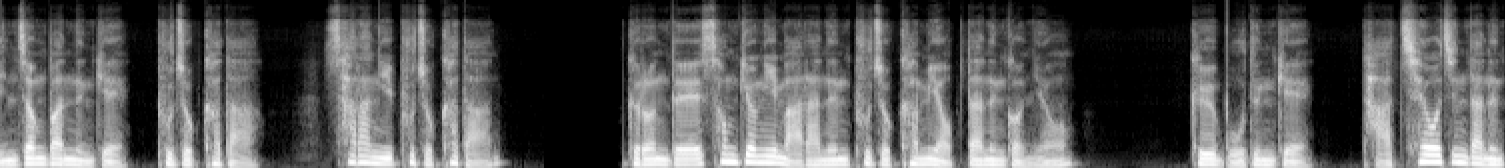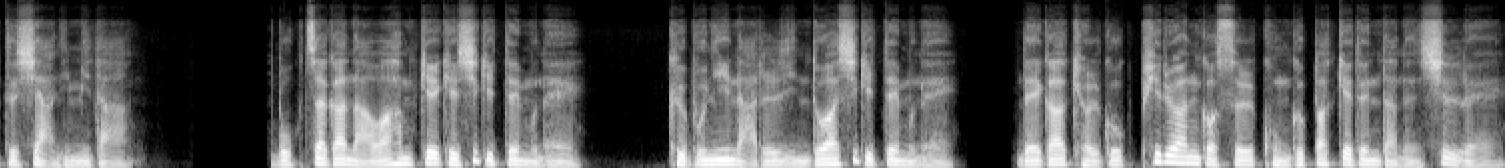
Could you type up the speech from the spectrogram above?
인정받는 게 부족하다. 사랑이 부족하다. 그런데 성경이 말하는 부족함이 없다는 건요. 그 모든 게 다 채워진다는 뜻이 아닙니다. 목자가 나와 함께 계시기 때문에 그분이 나를 인도하시기 때문에 내가 결국 필요한 것을 공급받게 된다는 신뢰.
